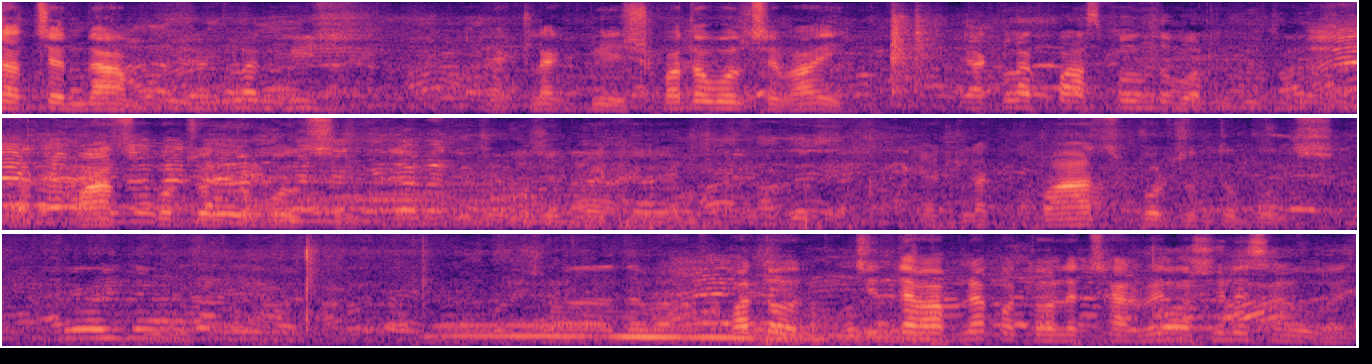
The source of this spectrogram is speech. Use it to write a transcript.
চাচ্ছেন দাম? এক লাখ বিশ। এক লাখ বিশ। কত বলছে ভাই? এক লাখ পাঁচ পর্যন্ত বল। এক পাঁচ পর্যন্ত বলছে। এক লাখ পাঁচ পর্যন্ত বলছে। কত চিন্তা ভাবনা কত হলে ছাড়বে? দশ হলে ছাড়ো ভাই।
